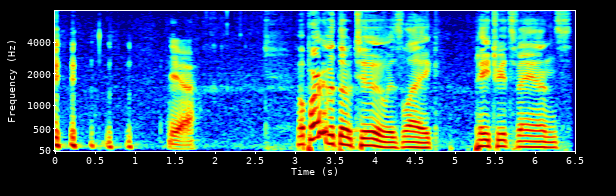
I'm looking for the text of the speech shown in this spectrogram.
yeah, Well, part of it though too is like Patriots fans,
